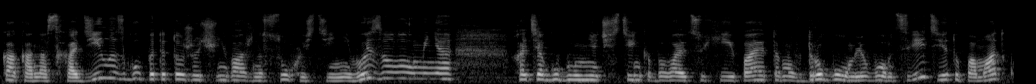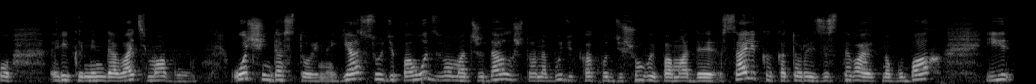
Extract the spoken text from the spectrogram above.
как она сходила с губ, это тоже очень важно. Сухости не вызвала у меня хотя губы у меня частенько бывают сухие, поэтому в другом любом цвете эту помадку рекомендовать могу. Очень достойно. Я, судя по отзывам, ожидала, что она будет как вот дешевые помады Салика, которые застывают на губах и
